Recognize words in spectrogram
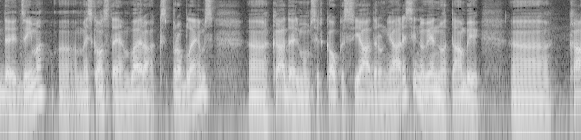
ideja dzima. Mēs konstatējām vairākas problēmas, kādēļ mums ir kaut kas jādara un jārisina. Viena no tām bija, ka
